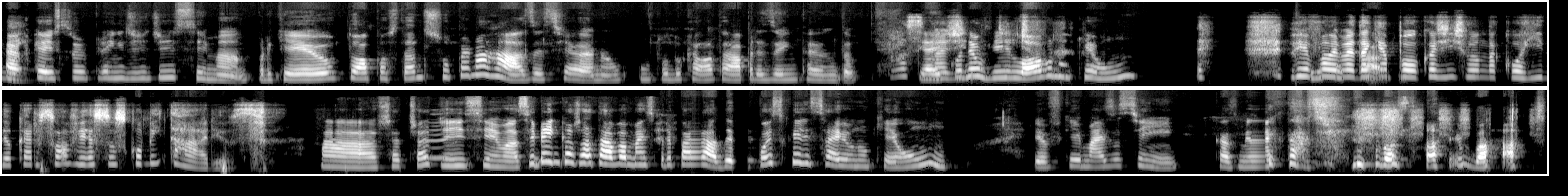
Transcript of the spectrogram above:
É, também? fiquei surpreendidíssima, porque eu tô apostando super na Haas esse ano, com tudo que ela tá apresentando. Nossa, E aí quando eu vi logo no Q1 Eu ia falar: "Mas daqui a pouco a gente falando da corrida, eu quero só ver seus comentários". Ah, chateadíssima. Se bem que eu já estava mais preparada. Depois que ele saiu no Q1, eu fiquei mais assim, com as minhas expectativas lá embaixo.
